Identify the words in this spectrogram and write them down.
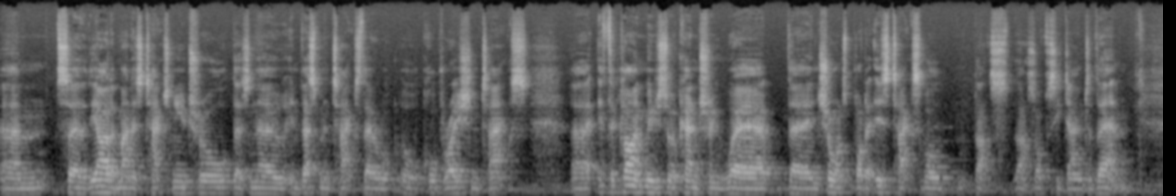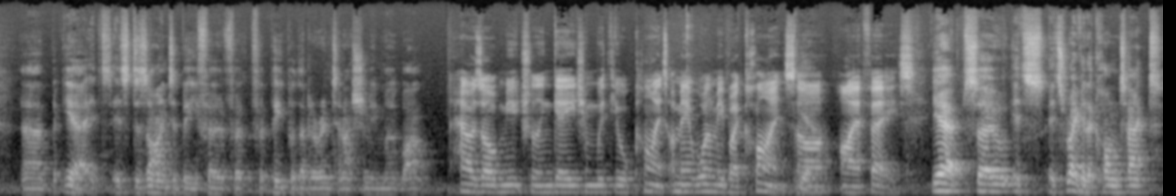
Um, so the Isle of Man is tax neutral. There's no investment tax there or, or corporation tax. Uh, if the client moves to a country where their insurance product is taxable, that's that's obviously down to them. Uh, but yeah, it's it's designed to be for, for, for people that are internationally mobile. How is Old Mutual engaging with your clients? I mean, what I mean by clients are IFAs. Yeah, so it's it's regular contact,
